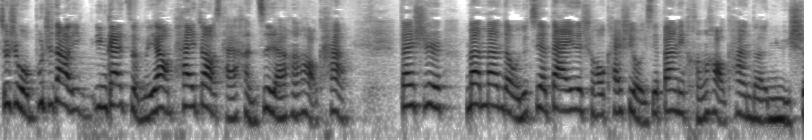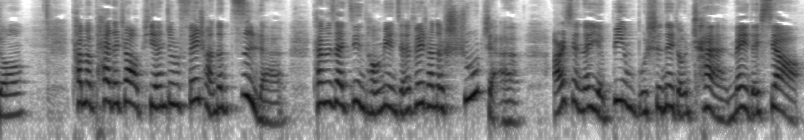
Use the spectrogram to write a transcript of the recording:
就是我不知道应应该怎么样拍照才很自然很好看。但是慢慢的，我就记得大一的时候开始有一些班里很好看的女生，她们拍的照片就是非常的自然，她们在镜头面前非常的舒展，而且呢也并不是那种谄媚的笑，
